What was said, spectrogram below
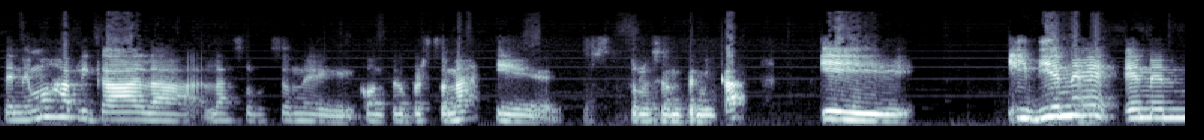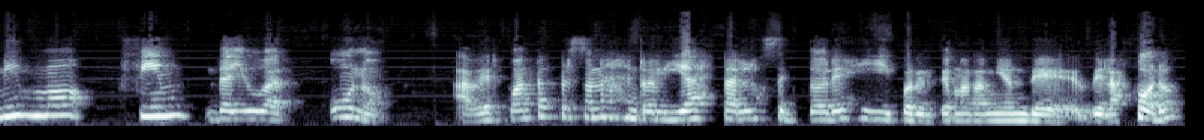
tenemos aplicada la, solución de control personas y solución térmica, y, y viene en el mismo fin de ayudar, uno, a ver cuántas personas en realidad están en los sectores y por el tema también de, del aforo,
